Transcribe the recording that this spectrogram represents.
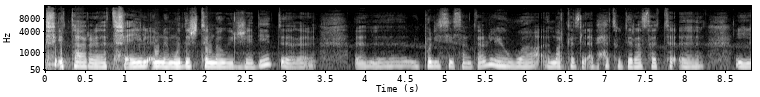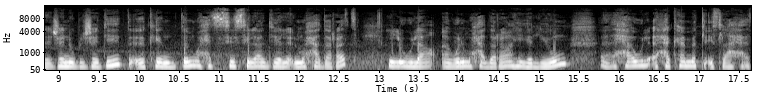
في إطار تفعيل النموذج التنموي الجديد البوليسي سنتر اللي هو مركز الأبحاث ودراسه الجنوب الجديد كينظم واحد السلسلة ديال المحاضرات. الأولى والمحاضرة هي اليوم حول حكامة الإصلاحات.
